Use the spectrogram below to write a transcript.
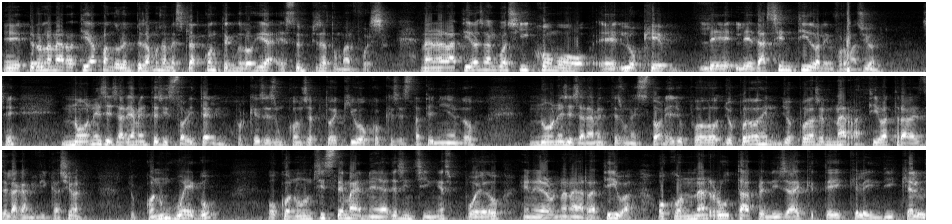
pero la narrativa, cuando lo empezamos a mezclar con tecnología, esto empieza a tomar fuerza. La narrativa es algo así como lo que le, le, da sentido a la información. ¿sí? No necesariamente es storytelling, porque ese es un concepto equívoco que se está teniendo no necesariamente es una historia. Yo puedo, yo puedo, yo puedo hacer narrativa a través de la gamificación. Con un juego o con un sistema de medallas insignias puedo generar una narrativa o con una ruta de aprendizaje que, te, que le indique al,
